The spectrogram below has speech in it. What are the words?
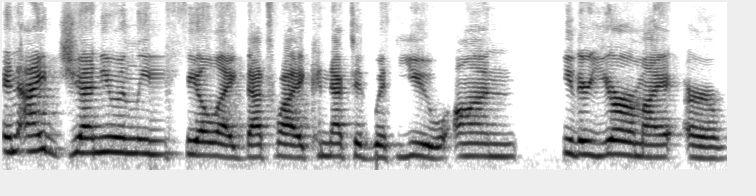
And I genuinely feel like that's why I connected with you on either your or my or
